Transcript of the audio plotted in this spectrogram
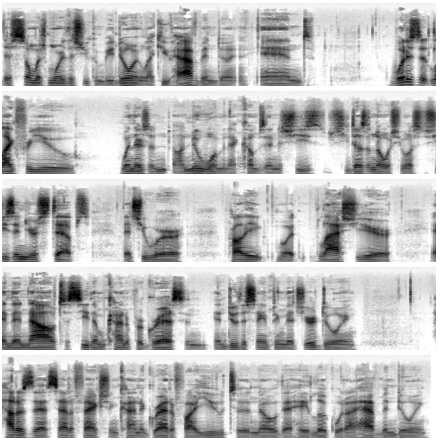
there's so much more that you can be doing, like you have been doing. And what is it like for you when there's a, a new woman that comes in and she's she doesn't know what she wants? She's in your steps that you were probably what last year, and then now to see them kind of progress and, and do the same thing that you're doing. How does that satisfaction kind of gratify you to know that hey, look what I have been doing,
